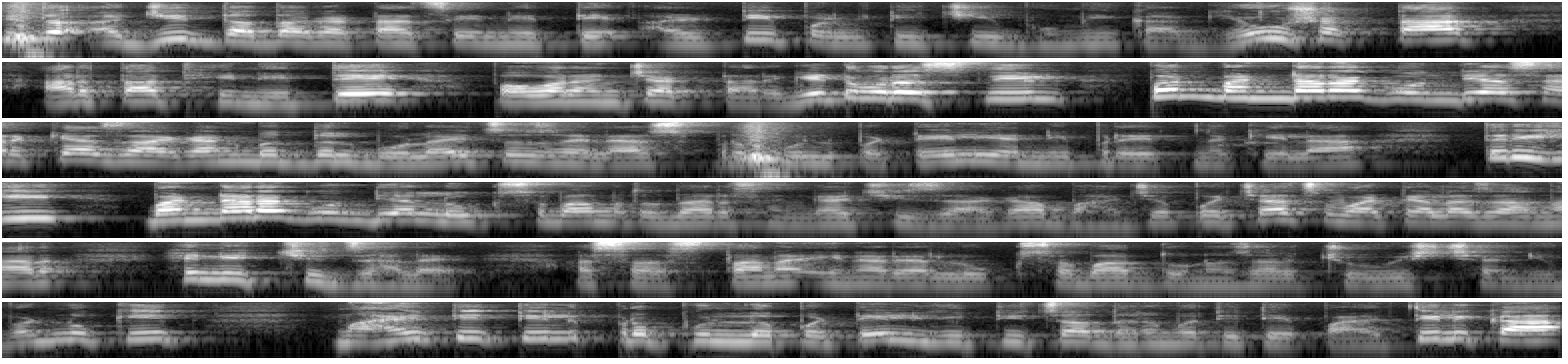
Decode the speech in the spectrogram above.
तिथं अजितदादा गटाचे नेते अल्टीपल्टीची भूमिका घेऊ शकतात. अर्थात हे नेते पवारांच्या टार्गेटवर असतील. पण भंडारा गोंदिया सारख्या जागांबद्दल बोलायचं झाल्यास प्रफुल्ल पटेल यांनी प्रयत्न केला तरीही भंडारा गोंदिया लोकसभा मतदारसंघाची जागा भाजपच्याच वाट्याला जाणार हे निश्चित झालंय. असं असताना येणाऱ्या लोकसभा दोन हजार चोवीसच्या निवडणुकीत माहिती महायुतीतील प्रफुल्ल पटेल युतीचा धर्म तिथे पाळतील का?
